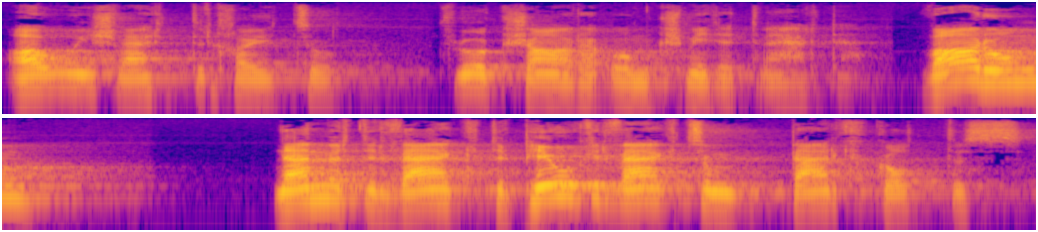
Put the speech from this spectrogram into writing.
alle Schwerter können zu Flugscharen umgeschmiedet werden. Warum nehmen wir den Weg, den Pilgerweg zum Berg Gottes,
